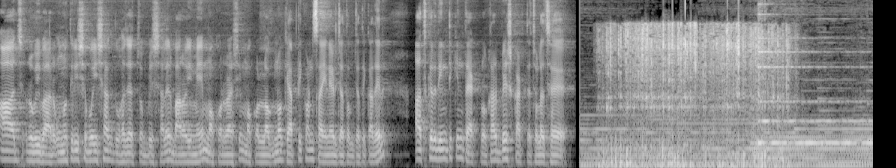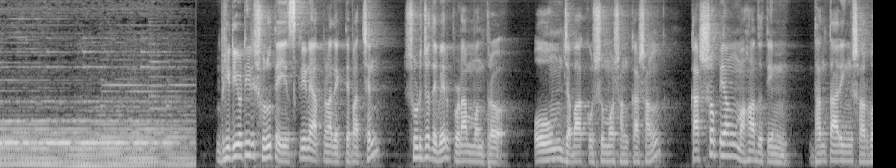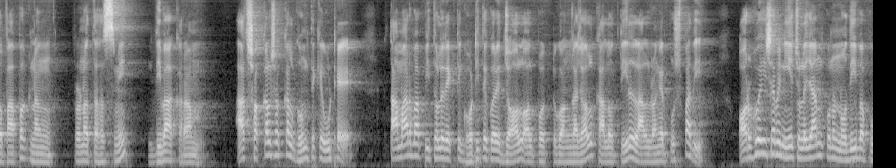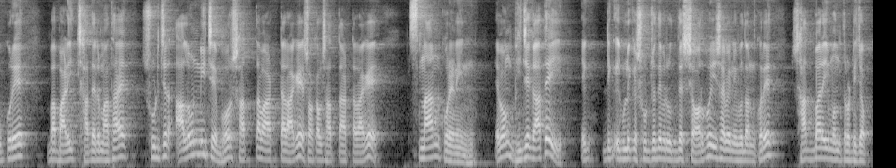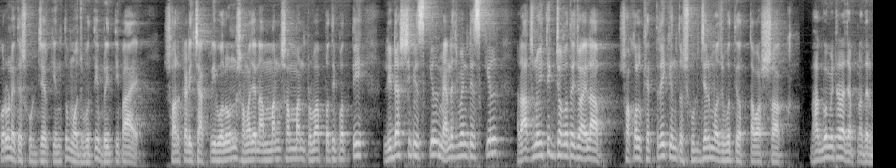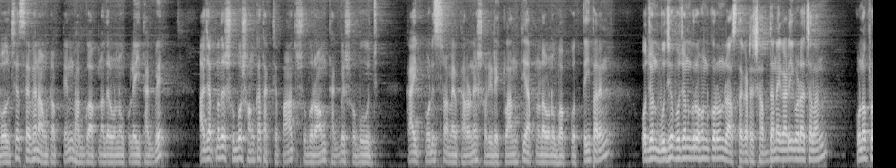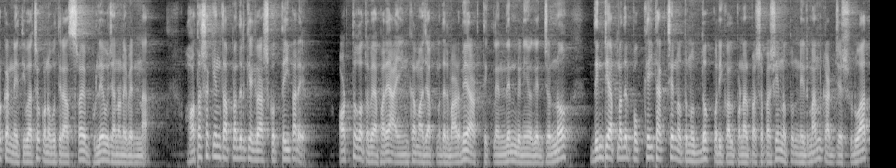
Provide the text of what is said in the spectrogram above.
আজ রবিবার, উনতিরিশে বৈশাখ দু হাজার চব্বিশ সালের বারোই মে, মকর রাশি, মকর লগ্ন, ক্যাপ্রিকন সাইনের জাতক জাতিকাদের আজকের দিনটি কিন্তু এক প্রকার বেশ কাটতে চলেছে। ভিডিওটির শুরুতেই স্ক্রিনে আপনারা দেখতে পাচ্ছেন সূর্যদেবের প্রণাম মন্ত্র। ওম জবা কুসুম শঙ্কাশং কাশ্যপেয়ং মহাদুতিম। ধন্তারিং সর্বপাপগ্নং প্রণতহস্মি দিবাকরম। আজ সকাল সকাল ঘুম থেকে উঠে তামার বা পিতলের একটি ঘটিতে করে জল, অল্প একটু গঙ্গা জল, কালো তিল, লাল রঙের পুষ্পাদি অর্ঘ্য হিসাবে নিয়ে চলে যান কোনো নদী বা পুকুরে বা বাড়ির ছাদের মাথায়। সূর্যের আলোর নিচে ভোর সাতটা বা আটটার আগে, সকাল সাতটা আটটার আগে স্নান করে নিন এবং ভিজে গাতেই এগুলিকে সূর্যদেবের উদ্দেশ্যে অর্ঘ্য হিসাবে নিবেদন করে সাতবার এই মন্ত্রটি জপ করুন, এতে সূর্যের কিন্তু মজবুতি বৃদ্ধি পায়। সরকারি চাকরি বলুন সমাজে নাম্মান সম্মান, প্রভাব প্রতিপত্তি লিডারশিপ স্কিল ম্যানেজমেন্ট স্কিল রাজনৈতিক জগতে জয়লাভ, সকল ক্ষেত্রেই কিন্তু সূর্যের মজবুতি অত্যাবশ্যক। ভাগ্য মিঠারাজ আপনাদের বলছে সেভেন আউট অফ টেন ভাগ্য আপনাদের অনুকূলেই থাকবে। আজ আপনাদের শুভ সংখ্যা থাকছে পাঁচ, শুভ রং থাকবে সবুজ। কায়িক পরিশ্রমের কারণে শরীরে ক্লান্তি আপনারা অনুভব করতেই পারেন। ওজন বুঝে ভোজন গ্রহণ করুন, রাস্তাঘাটে সাবধানে গাড়ি ঘোড়া চালান। কোনো প্রকার নেতিবাচক অনুভূতির আশ্রয় ভুলেও যেন নেবেন না। হতাশা কিন্তু আপনাদেরকে গ্রাস করতেই পারে। অর্থগত ব্যাপারে আয় ইনকাম আজ আপনাদের বাড়বে, আর্থিক লেনদেন বিনিয়োগের জন্য। দিনটি আপনাদের পক্ষেই থাকছে, নতুন উদ্যোগ, পরিকল্পনার পাশাপাশি নতুন নির্মাণ কার্যের শুরুয়াত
